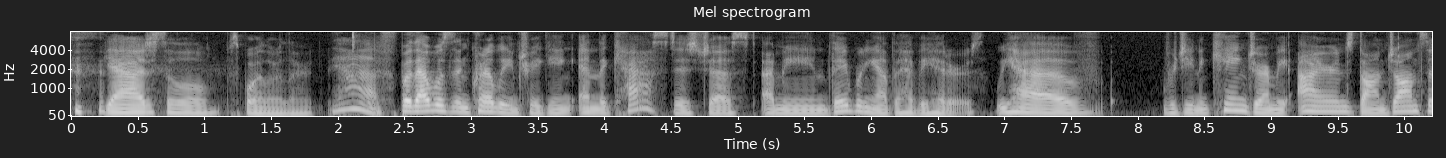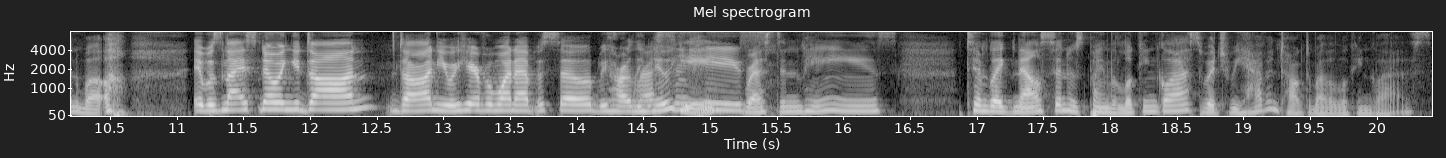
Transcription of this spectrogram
yeah, just a little spoiler alert. yes. But that was incredibly intriguing. And the cast is just, I mean, they bring out the heavy hitters. We have Regina King, Jeremy Irons, Don Johnson. Well, it was nice knowing you, Don. Don, you were here for one episode. We hardly Rest knew you. peace. Rest in peace. Tim Blake Nelson, who's playing the Looking Glass, which we haven't talked about the Looking Glass.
